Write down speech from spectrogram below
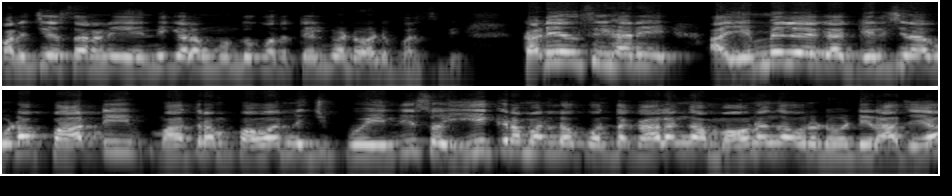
పనిచేస్తానని ఎన్నికల ముందు కొంత తెలిపినటువంటి పరిస్థితి. కడియం శ్రీహరి ఆ ఎమ్మెల్యేగా గెలిచినా కూడా పార్టీ మాత్రం పవర్ నుంచి పోయింది. సో ఈ క్రమంలో కొంతకాలంగా మౌనంగా ఉన్నటువంటి రాజయ్య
